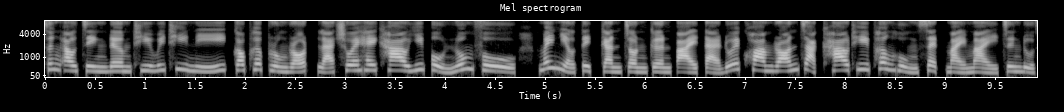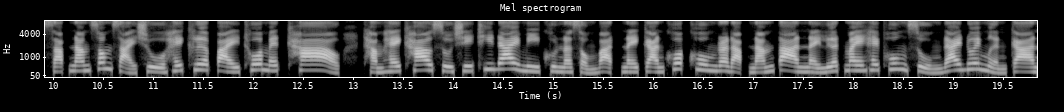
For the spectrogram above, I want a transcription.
ซึ่งเอาจริงเดิมทีวิธีนี้ก็เพื่อปรุงรสและช่วยให้ข้าวญี่ปุ่นนุ่มฟู ไม่เหนียวติดกันจนเกินไป แต่ด้วยความร้อนจากข้าวที่เพิ่งหุงเสร็จใหม่ ๆ จึงดูดซับน้ำส้มสายชูให้เคลือบไปทั่วเม็ดข้าวทำให้ข้าวซูชิที่ได้มีคุณสมบัติในการควบคุมระดับน้ำตาลในเลือดไม่ให้พุ่งสูงได้ด้วยเหมือนกัน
